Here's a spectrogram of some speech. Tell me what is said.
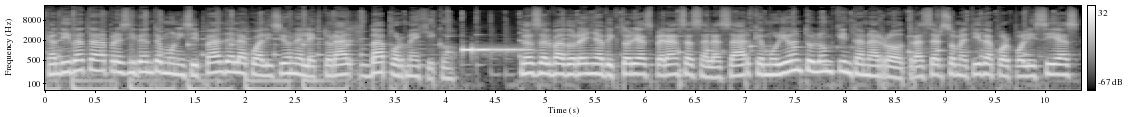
candidata a presidente municipal de la coalición electoral Va por México. La salvadoreña Victoria Esperanza Salazar, que murió en Tulum, Quintana Roo, tras ser sometida por policías,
